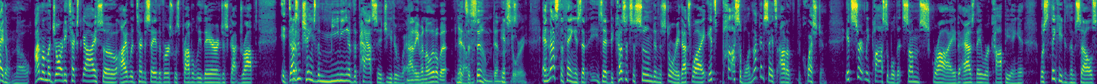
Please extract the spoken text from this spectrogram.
I don't know. I'm a majority text guy, so I would tend to say the verse was probably there and just got dropped. It doesn't change the meaning of the passage either way. Not even a little bit. You it's know, assumed in the story. And that's the thing is that is that because it's assumed in the story, that's why it's possible. I'm not going to say it's out of the question. It's certainly possible that some scribe, as they were copying it, was thinking to themselves,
